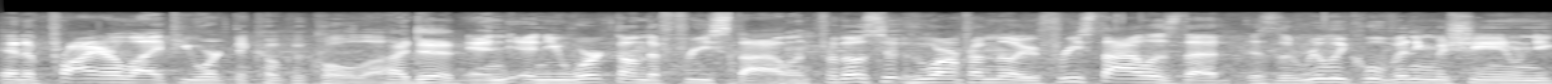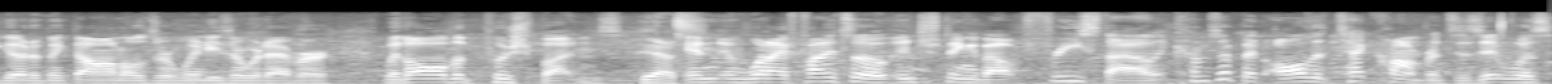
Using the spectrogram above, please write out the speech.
in a prior life, you worked at Coca-Cola. I did. And, and you worked on the Freestyle. And for those who aren't familiar, Freestyle is that is the really cool vending machine when you go to McDonald's or Wendy's or whatever, with all the push buttons. Yes. And, and what I find so interesting about Freestyle, it comes up at all the tech conferences. It was,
